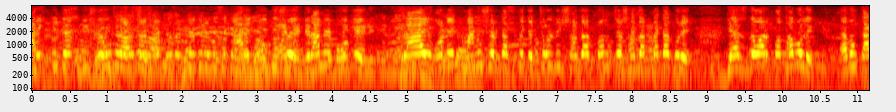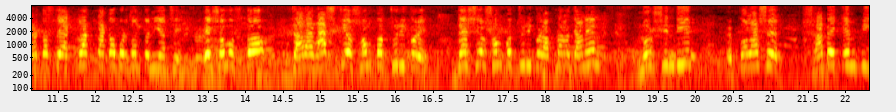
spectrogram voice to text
আরেকটি বিষয় উঠে আসছে। বিষয় গ্রামের থেকে প্রায় অনেক মানুষের কাছ থেকে চল্লিশ হাজার পঞ্চাশ হাজার টাকা করে গ্যাস দেওয়ার কথা বলে এবং কারও কাছ এক লাখ টাকা পর্যন্ত নিয়েছে। এই সমস্ত যারা রাষ্ট্রীয় সম্পদ চুরি করে, দেশের সম্পদ চুরি করে, আপনারা জানেন, নরসিংদীর পলাশের সাবেক এমপি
